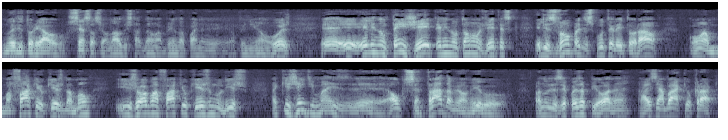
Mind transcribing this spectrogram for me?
no editorial sensacional do Estadão, abrindo a página de opinião hoje, é, é, eles não têm jeito, eles não tomam jeito, eles, eles vão para a disputa eleitoral com a, uma faca e o queijo na mão e jogam a faca e o queijo no lixo. Aqui, gente mais é, autocentrada, meu amigo, para não dizer coisa pior, né? Abaque, o craque.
